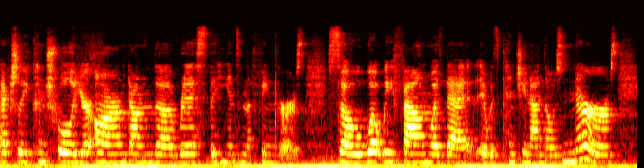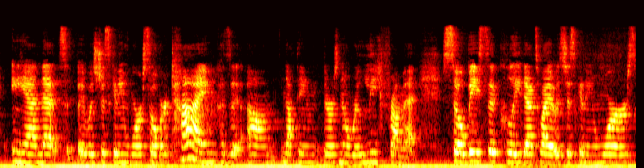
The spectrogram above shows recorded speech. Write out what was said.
actually control your arm down the wrist, the hands, and the fingers. So what we found was that it was pinching on those nerves and that's it was just getting worse over time because um, nothing there was no relief from it. So basically that's why it was just getting worse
